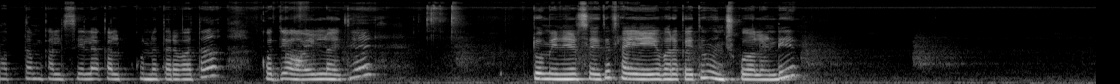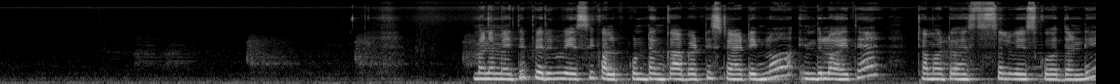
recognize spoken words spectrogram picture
మొత్తం కలిసేలా కలుపుకున్న తర్వాత కొద్దిగా ఆయిల్ అయితే టూ మినిట్స్ అయితే ఫ్రై అయ్యే వరకు అయితే ఉంచుకోవాలండి. మనమైతే పెరుగు వేసి కలుపుకుంటాం కాబట్టి స్టార్టింగ్లో ఇందులో అయితే టమాటో అస్సలు వేసుకోవద్దండి.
